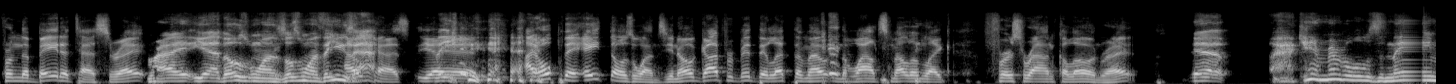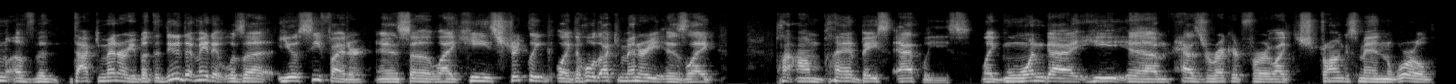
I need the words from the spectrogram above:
from the beta tests, right? right yeah those ones those ones they use apps. Outcast. Yeah, yeah, yeah. I hope they ate those ones. You know, God forbid they let them out in the wild, smelling like first round cologne, right? Yeah, I can't remember what was the name of the documentary, but the dude that made it was a UFC fighter, and so like he strictly like the whole documentary is like um, plant-based athletes. Like one guy, he um, has a record for like strongest man in the world,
